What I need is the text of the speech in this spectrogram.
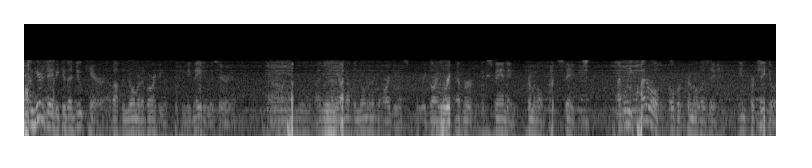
I'm here today because I do care about the normative arguments that can be made in this area. Uh, I do care about the normative arguments regarding ever expanding criminal states. I believe federal overcriminalization, in particular,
